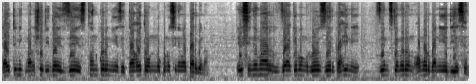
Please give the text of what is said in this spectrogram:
টাইটানিক মানুষের হৃদয়ে যে স্থান করে নিয়েছে তা হয়তো অন্য কোনো সিনেমা পারবে না। এই সিনেমার জ্যাক এবং রোজের কাহিনী জেমস ক্যামেরন অমর বানিয়ে দিয়েছেন।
